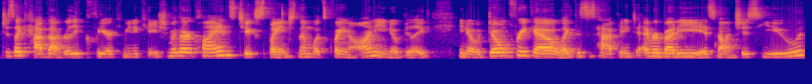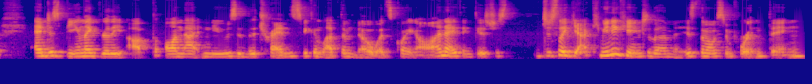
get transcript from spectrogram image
just like have that really clear communication with our clients to explain to them what's going on. You know, be like, you know, don't freak out, like this is happening to everybody. It's not just you, and just being like really up on that news and the trends, so we can let them know what's going on. I think is just just like yeah communicating to them is the most important thing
